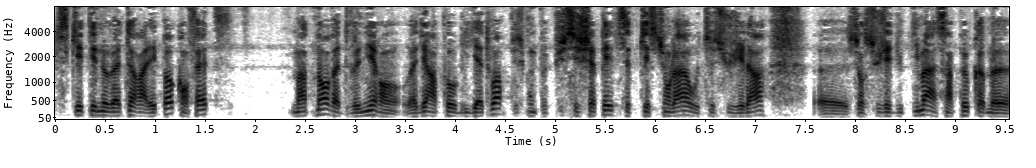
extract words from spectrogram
ce qui était novateur à l'époque, en fait, maintenant va devenir, on va dire, un peu obligatoire puisqu'on peut plus s'échapper de cette question-là ou de ce sujet-là euh, sur le sujet du climat. C'est un peu comme euh,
